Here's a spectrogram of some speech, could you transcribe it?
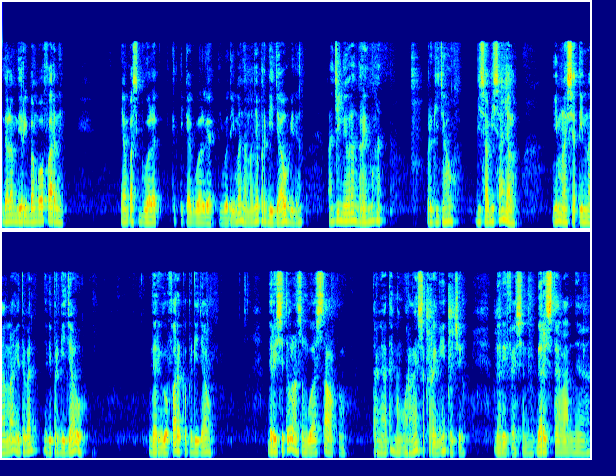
dalam diri Bang Gofar nih. Yang pas gue liat ketika gue lihat tiba-tiba namanya pergi jauh gitu anjing nih orang keren banget. Pergi jauh. Bisa-bisanya loh ini melesetin nama gitu kan jadi pergi jauh. Dari Gofar ke pergi jauh. Dari situ langsung gue stalk loh ternyata emang orangnya sekeren itu cuy. Dari fashion dari setelannya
